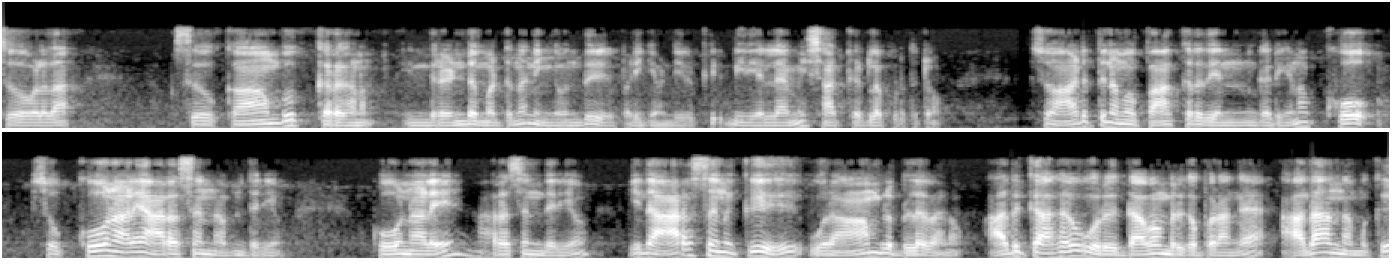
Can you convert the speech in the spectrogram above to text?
ஸோ அவ்வளோதான் ஸோ காம்பு கரகணம். இந்த ரெண்டை மட்டும்தான் நீங்கள் வந்து படிக்க வேண்டியிருக்கு. இது எல்லாமே ஷார்ட்கட்டில் கொடுத்துட்டோம். ஸோ அடுத்து நம்ம பார்க்குறது என்னன்னு கேட்டிங்கன்னா கோ. ஸோ கோனாலே அரசன் அப்படின்னு தெரியும். கோனாலே அரசன் தெரியும். இந்த அரசனுக்கு ஒரு ஆம்பளை பிள்ளை வேணும். அதுக்காக ஒரு தவம் இருக்க போகிறாங்க அதான் நமக்கு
